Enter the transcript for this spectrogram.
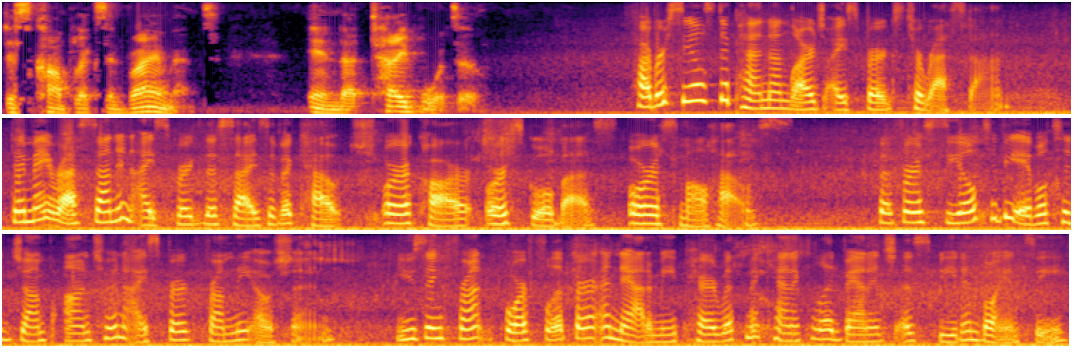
this complex environment in that tide water. Harbor seals depend on large icebergs to rest on. They may rest on an iceberg the size of a couch, or a car, or a school bus, or a small house. But for a seal to be able to jump onto an iceberg from the ocean, using front foreflipper anatomy paired with mechanical advantage of speed and buoyancy,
